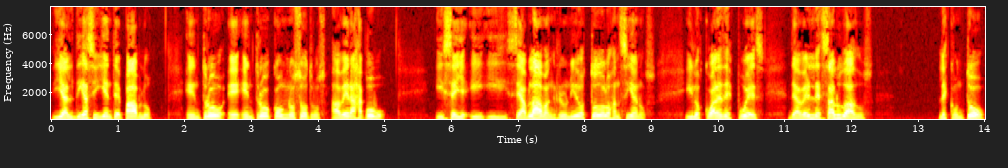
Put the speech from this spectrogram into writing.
y al día siguiente Pablo entró, eh, entró con nosotros a ver a Jacobo y se, y, se hablaban reunidos todos los ancianos y los cuales después de haberles saludados les contó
